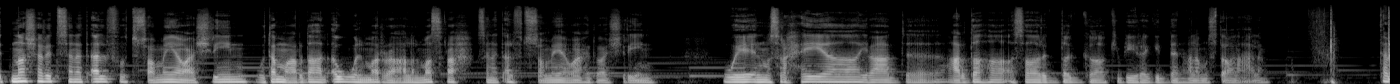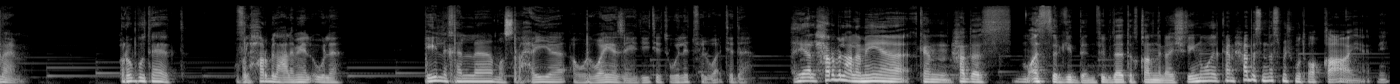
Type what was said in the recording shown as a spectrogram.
اتنشرت سنة 1920 وتم عرضها لأول مرة على المسرح سنة 1921 والمسرحية بعد آه، عرضها أثارت ضجة كبيرة جدا على مستوى العالم. تمام. روبوتات وفي الحرب العالمية الأولى إيه اللي خلى مسرحية أو رواية زي دي تتولد في الوقت ده؟ هي الحرب العالمية كان حدث مؤثر جدا في بداية القرن العشرين وكان حدث الناس مش متوقعاه يعني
